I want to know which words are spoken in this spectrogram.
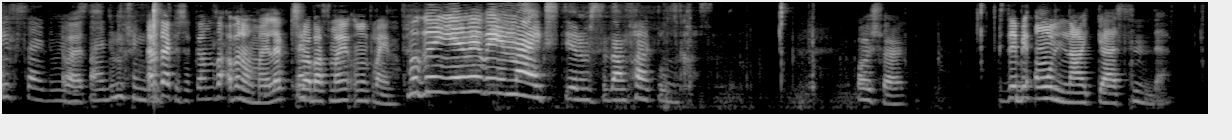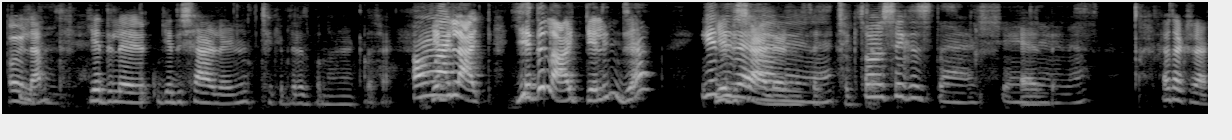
İlk saydım Evet. saydım çünkü. Evet arkadaşlar kanalımıza abone olmayı, like tuşuna basmayı unutmayın. Bugün 20 bin like istiyorum sizden farklılık olsun. Boş ver. Bize bir 10 like gelsin de. Öyle. Yedile, yedişerlerini çekebiliriz bunların arkadaşlar. Ama 7 like. 7 like gelince 7 Yedi değerli. se- çekeceğiz. Sonra 8 değer şeylerini. Evet. Evet arkadaşlar.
